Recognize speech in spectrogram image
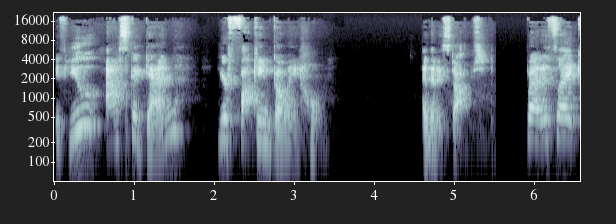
if you ask again, you're fucking going home. And then it stopped. But it's like,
